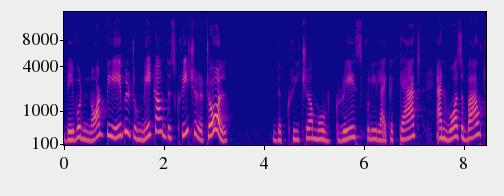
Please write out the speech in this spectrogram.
they would not be able to make out this creature at all. The creature moved gracefully like a cat and was about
